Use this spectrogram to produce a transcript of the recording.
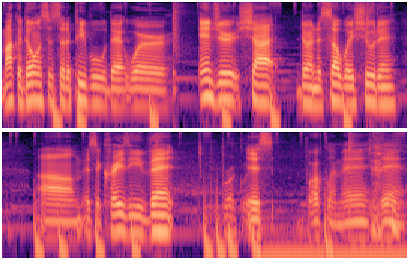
my condolences to the people that were injured, shot during the subway shooting. Um, it's a crazy event. Brooklyn, It's Brooklyn, man. Damn.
